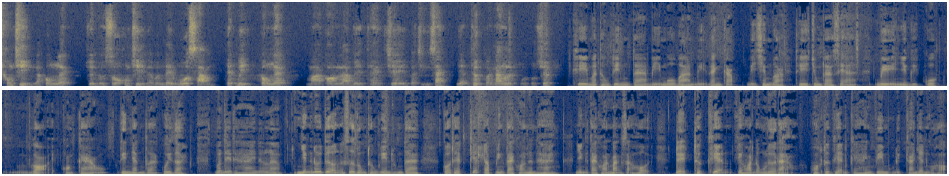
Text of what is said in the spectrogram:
không chỉ là công nghệ chuyển đổi số không chỉ là vấn đề mua sắm, thiết bị, công nghệ, mà còn là về thể chế và chính sách, nhận thức và năng lực của tổ chức. Khi mà thông tin chúng ta bị mua bán, bị đánh cắp, bị chiếm đoạt thì chúng ta sẽ bị những cái cuộc gọi, quảng cáo, tin nhắn rác quấy rầy. Vấn đề thứ hai nữa là những đối tượng đã sử dụng thông tin của chúng ta có thể thiết lập những tài khoản ngân hàng, những cái tài khoản mạng xã hội để thực hiện cái hoạt động lừa đảo hoặc thực hiện cái hành vi mục đích cá nhân của họ.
